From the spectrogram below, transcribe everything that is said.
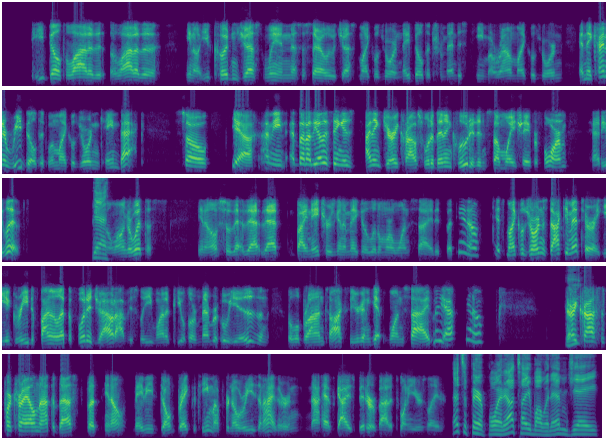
he built a lot of the a lot of the you know you couldn't just win necessarily with just Michael Jordan. They built a tremendous team around Michael Jordan, and they kind of rebuilt it when Michael Jordan came back. So yeah, I mean, but the other thing is, I think Jerry Krause would have been included in some way, shape, or form had he lived. Yeah. He's no longer with us. You know, so that that that by nature is going to make it a little more one-sided. But you know, it's Michael Jordan's documentary. He agreed to finally let the footage out. Obviously, he wanted people to remember who he is and the LeBron talk. So you're going to get one side. But yeah, you know, Jerry Krause's portrayal not the best, but you know, maybe don't break the team up for no reason either, and not have guys bitter about it 20 years later. That's a fair point. And I'll tell you what, with MJ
